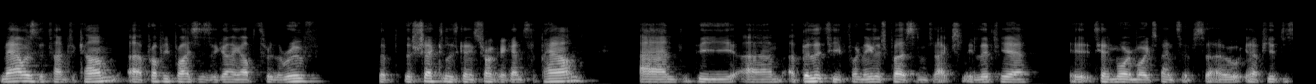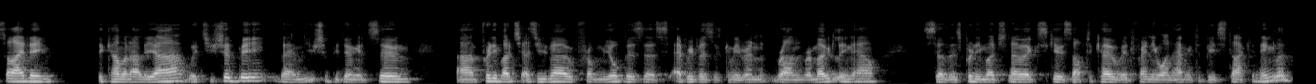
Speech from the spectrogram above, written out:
now is the time to come. Uh, property prices are going up through the roof. The, the shekel is getting stronger against the pound, and the um, ability for an English person to actually live here it's getting more and more expensive. So you know, if you're deciding to come an aliyah, which you should be, then you should be doing it soon. Um, pretty much, as you know from your business, every business can be run, run remotely now. So there's pretty much no excuse after COVID for anyone having to be stuck in England.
